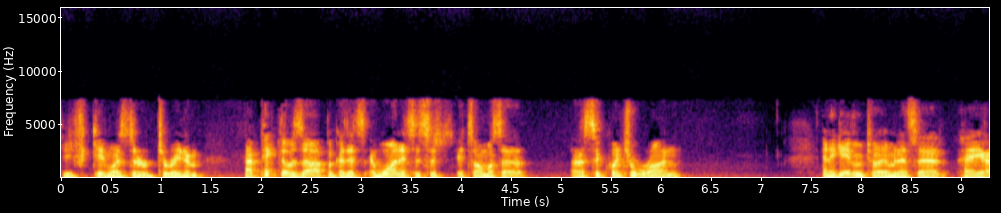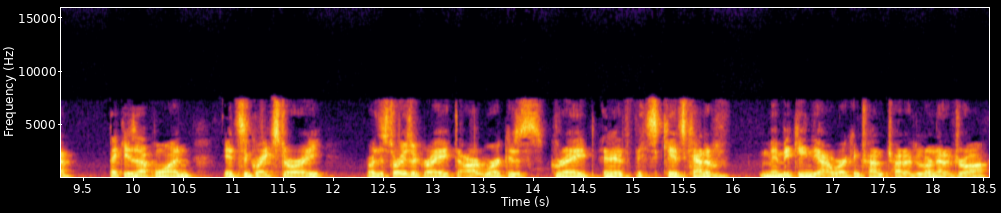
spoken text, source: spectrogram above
if your kid wants to to read them, I picked those up because it's one, it's a, it's almost a, a sequential run. And I gave them to him and I said, hey, I pick these up. One, it's a great story, or the stories are great, the artwork is great, and if his kid's kind of mimicking the artwork and trying to try to learn how to draw,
